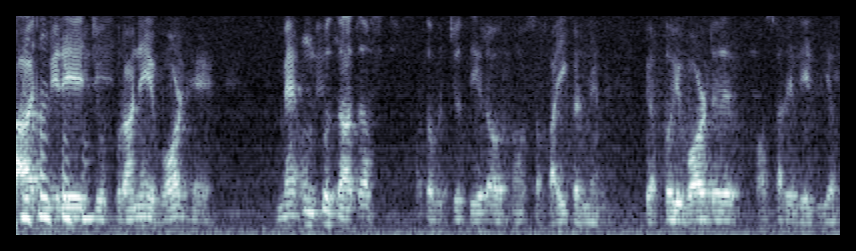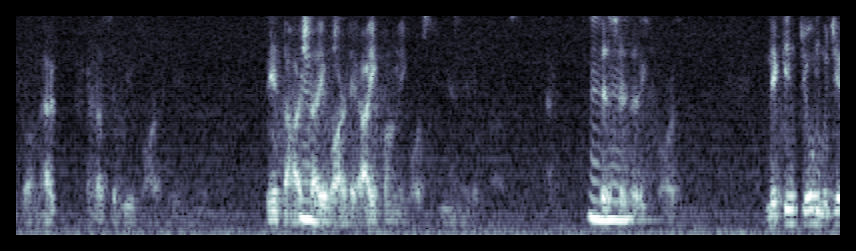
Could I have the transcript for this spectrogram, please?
आज मेरे जो पुराने अवार्ड हैं मैं उनको ज़्यादा तवज्जो दे रहा होता हूँ सफ़ाई करने में। तो अवार्ड बहुत सारे ले लिया तो अमेरिका से भी अवार्ड बेतहाशा है आईकॉन हैं मेरे पास। बेस्ट सेलर अवार्ड लेकिन जो मुझे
